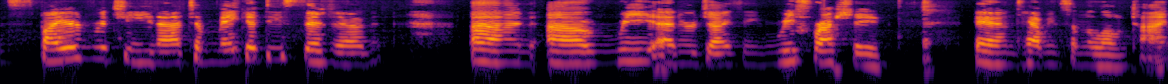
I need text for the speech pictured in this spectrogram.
inspired Regina to make a decision on uh, re-energizing, refreshing, and having some alone time.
